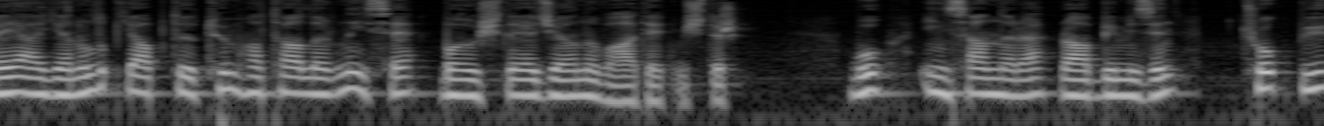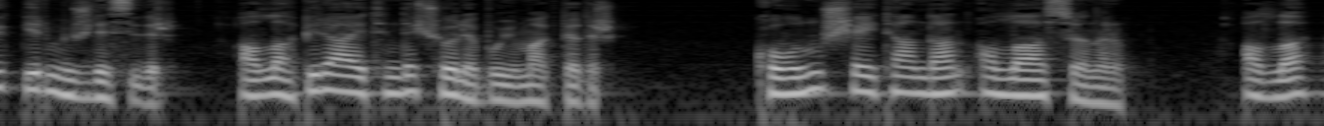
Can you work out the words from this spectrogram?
veya yanılıp yaptığı tüm hatalarını ise bağışlayacağını vaat etmiştir. Bu insanlara Rabbimizin çok büyük bir müjdesidir. Allah bir ayetinde şöyle buyurmaktadır. Kovulmuş şeytandan Allah'a sığınırım. Allah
